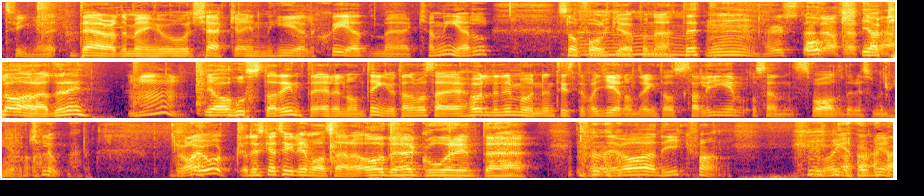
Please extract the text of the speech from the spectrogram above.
tvingade, darade mig att käka en hel sked med kanel, som folk gör på nätet. Mm, just det. det har Och sett jag med. klarade det. Jag hostade inte eller någonting, utan det var så här, jag höll den i munnen tills det var genomdränkt av saliv och sen svalde det som en hel klump. Bra gjort! Och det ska tydligen vara så här, åh det här går inte. Men det, var, det gick fan. Det var inga problem.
